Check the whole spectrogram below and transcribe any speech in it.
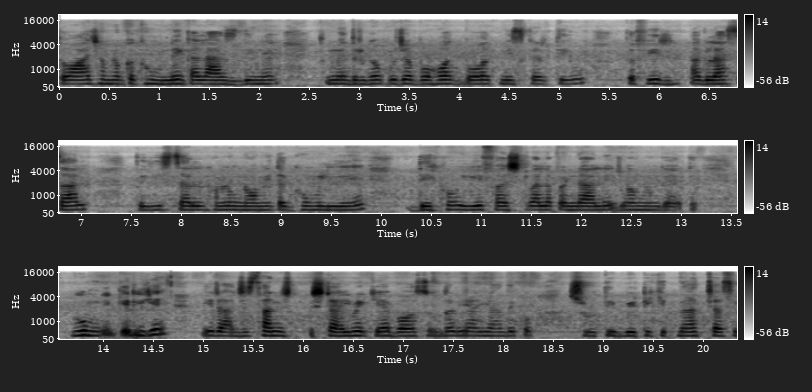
तो आज हम लोग का घूमने का लास्ट दिन है। तो मैं दुर्गा पूजा बहुत बहुत मिस करती हूँ। तो फिर अगला साल तो इस साल हम लोग नवमी तक घूम लिए देखो, ये फ़र्स्ट वाला पंडाल है जो हम लोग गए थे। घूमने के लिए। ये राजस्थान स्टाइल में किया है, बहुत सुंदर। यहाँ यहाँ देखो, श्रुति बेटी कितना अच्छा से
